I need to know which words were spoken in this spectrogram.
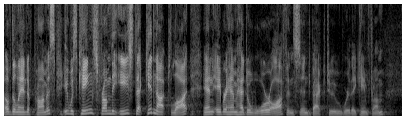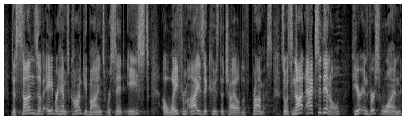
of the land of promise. It was kings from the east that kidnapped Lot, and Abraham had to war off and send back to where they came from. The sons of Abraham's concubines were sent east away from Isaac, who's the child of the promise. So it's not accidental here in verse 1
